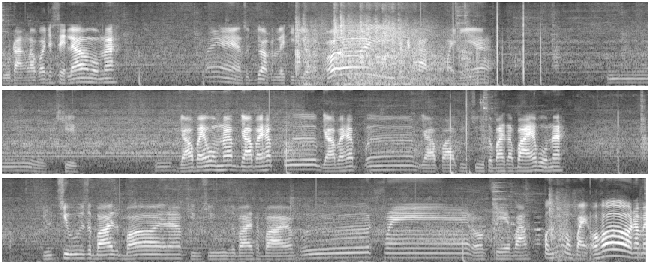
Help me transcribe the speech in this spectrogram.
กูดังเราก็จะเสร็จแล้วผมนะแม่สุดยอดกันเลยทีเดียวนะเอ้ยจะไปข้ามทำไมเนี้ยอือโอเคยาวไปครับผมนะครับยาวไปครับปึ๊บยาวไปครับปึ๊บยาวไปชิวๆสบายๆครับผมนะ ชิวๆสบายสบายนะครับชิวๆสบายสบายครับปื๊ดแฟดโอเควางปึ้งลงไปโอ้โหทำไม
